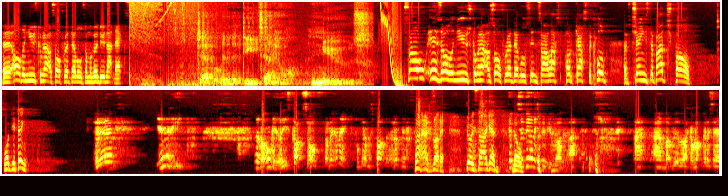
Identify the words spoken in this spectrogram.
Uh, all the news coming out of Salford Red Devils, and we're going to do that next. So, here's all the news coming out of Salford Red Devils since our last podcast. The club have changed the badge, Paul. What do you think? Um, yeah. It, I don't know. Really. It's got Salford on it, hasn't it? Put me on the spot there, haven't you? Sorry. Do start again? To, No. to be honest with you, Rob, I, I, I'm not really like I'm not going to say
